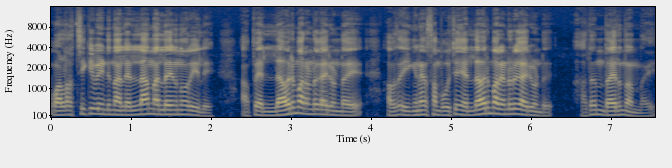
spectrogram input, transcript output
വളർച്ചയ്ക്ക് വേണ്ടി നല്ല എല്ലാം നല്ലതെന്ന് പറയില്ലേ? അപ്പോൾ എല്ലാവരും പറയേണ്ട കാര്യമുണ്ടായി അവ ഇങ്ങനെ സംഭവിച്ചാൽ എല്ലാവരും പറയേണ്ട ഒരു കാര്യമുണ്ട്. അതെന്തായാലും നന്നായി.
